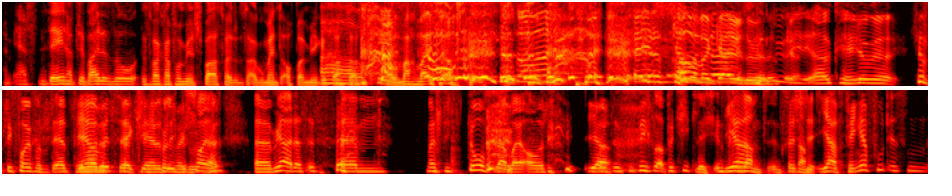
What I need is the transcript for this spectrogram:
Beim ersten Date habt ihr beide so. Das war gerade von mir ein Spaß, weil du das Argument auch bei mir gebracht Ah, hast. okay. Aber mach weiter. Das war mal so, ey, das kam aber geil rüber. Das kam, ja, okay. Junge. Ich hab's nicht voll versucht ernst zu Ja, nehmen, natürlich das ist völlig gut, bescheuert. ähm, ja, das ist, ähm, man sieht doof dabei aus. Ja. Und es ist nicht so appetitlich. Insgesamt, insgesamt. Verstehe. Ja, Fingerfood ist ein,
